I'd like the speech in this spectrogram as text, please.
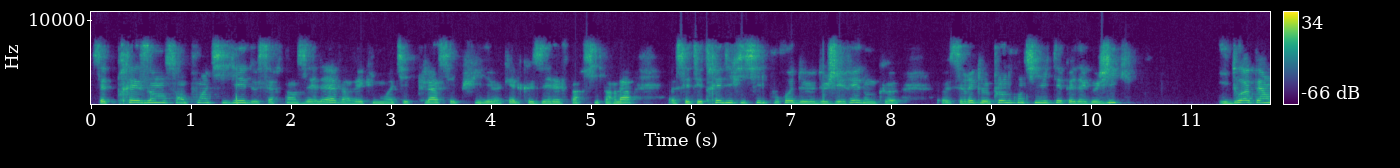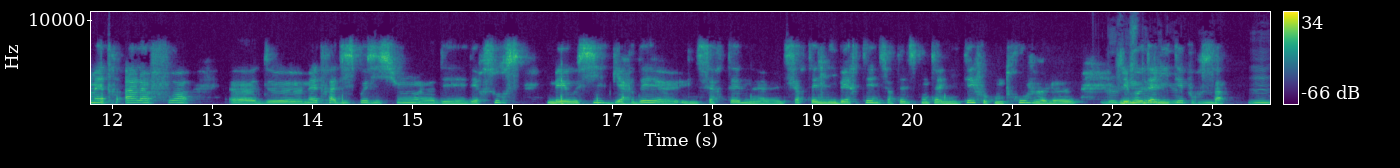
cette présence en pointillé de certains élèves avec une moitié de classe et puis euh, quelques élèves par-ci par-là, c'était très difficile pour eux de gérer. Donc c'est vrai que le plan de continuité pédagogique, il doit permettre à la fois euh, de mettre à disposition euh, des, ressources, mais aussi de garder euh, une, certaine, une certaine liberté, une certaine spontanéité. Il faut qu'on trouve les modalités pour ça. Mm.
